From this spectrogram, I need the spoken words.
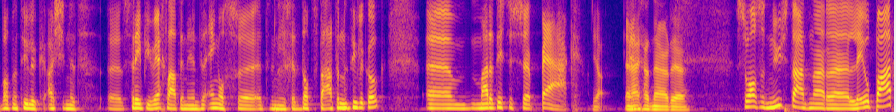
wat natuurlijk, als je het eh, streepje weglaat en in het Engels het neerzet, dat staat er natuurlijk ook. Ehm, maar het is dus Perk. Ja, en hij gaat naar de... Zoals het nu staat naar Leopard,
